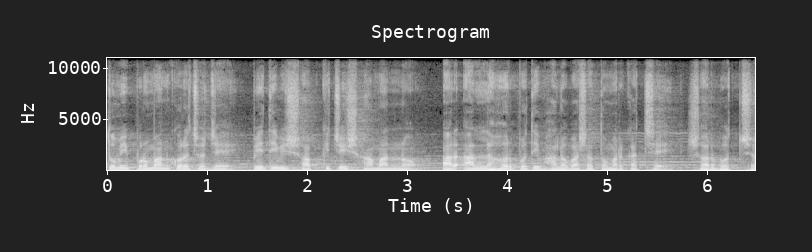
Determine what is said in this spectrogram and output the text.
তুমি প্রমাণ করেছ যে পৃথিবীর সবকিছুই সামান্য আর আল্লাহর প্রতি ভালোবাসা তোমার কাছে সর্বোচ্চ।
